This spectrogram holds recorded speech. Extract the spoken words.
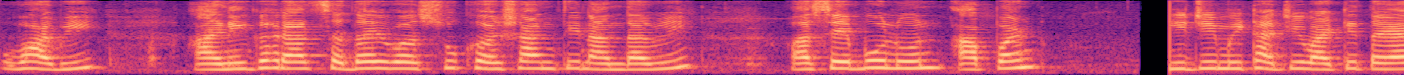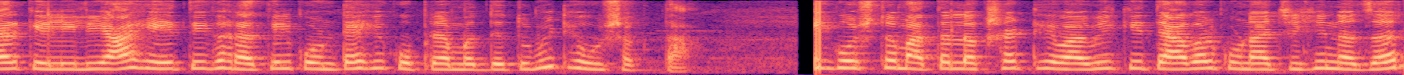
व्हावी आणि घरात सदैव सुख शांती नांदावी असे बोलून आपण ही जी मिठाची वाटी तयार केलेली आहे ती घरातील कोणत्याही कोपऱ्यामध्ये तुम्ही ठेवू शकता. एक गोष्ट मात्र लक्षात ठेवावी की त्यावर कुणाचीही नजर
